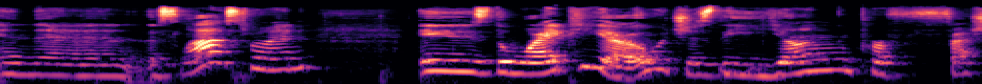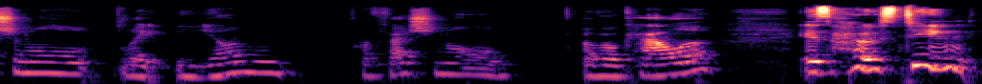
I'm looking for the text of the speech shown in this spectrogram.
And then this last one is the YPO, which is the Young Professional, like Young Professional of Ocala, is hosting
